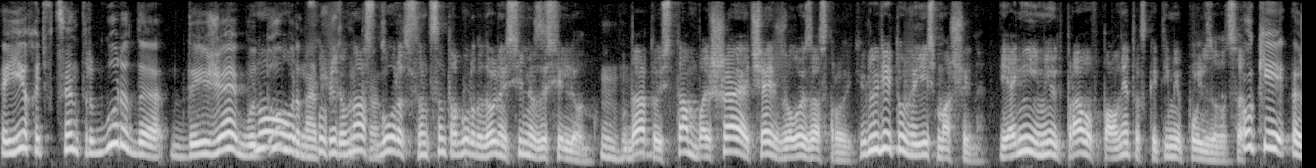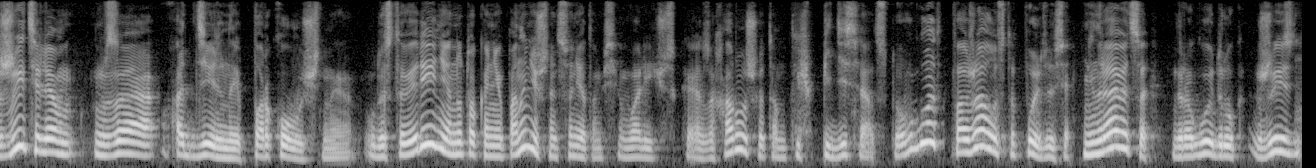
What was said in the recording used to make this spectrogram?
ехать в центр города, доезжай, будь ну, добр на слушай, у нас город, центр города довольно сильно заселен. Угу. Да, то есть там большая часть жилой застройки. У людей тоже есть машины. И они имеют право вполне, так сказать, ими пользоваться. Окей, жителям за отдельные парковочные удостоверения, но только не по нынешней цене, там символическая, а за хорошую, там 1050-100 в год, пожалуйста, пользуйся. Не нравится, дорогой друг, жизнь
